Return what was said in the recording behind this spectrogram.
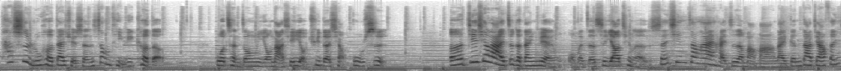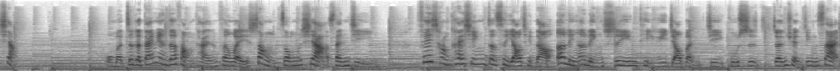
他是如何带学生上体育课的，过程中有哪些有趣的小故事。而接下来这个单元，我们则是邀请了身心障碍孩子的妈妈来跟大家分享。我们这个单元的访谈分为上、中、下三集，非常开心这次邀请到二零二零适应体育脚本及故事甄选竞赛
